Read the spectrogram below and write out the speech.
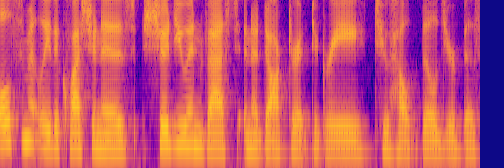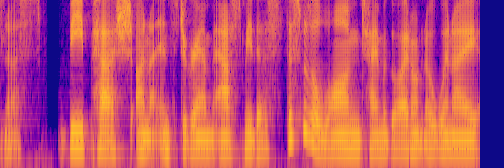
Ultimately, the question is should you invest in a doctorate degree to help build your business? B. Pesh on Instagram asked me this. This was a long time ago. I don't know when I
